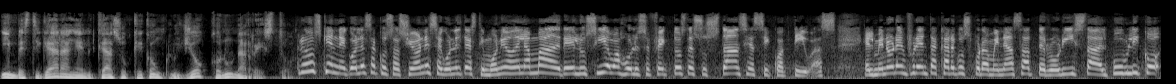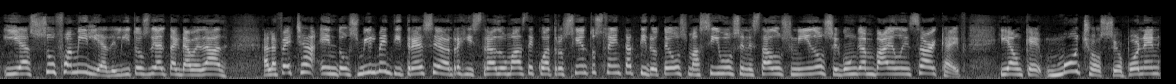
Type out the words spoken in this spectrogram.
investigaran el caso que concluyó con un arresto. Cruz, quien negó las acusaciones, según el testimonio de la madre, lucía bajo los efectos de sustancias psicoactivas. El menor enfrenta cargos por amenaza terrorista al público y a su familia delitos de alta gravedad. A la fecha, en 2023 se han registrado más de 430 tiroteos masivos en Estados Unidos, según Gun Violence Archive. Y aunque muchos se oponen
